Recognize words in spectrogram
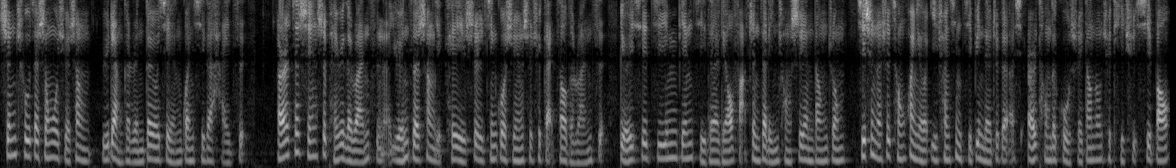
生出在生物学上与两个人都有血缘关系的孩子。而在实验室培育的卵子呢，原则上也可以是经过实验室去改造的卵子。有一些基因编辑的疗法正在临床试验当中。其实呢，是从患有遗传性疾病的这个儿童的骨髓当中去提取细胞，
